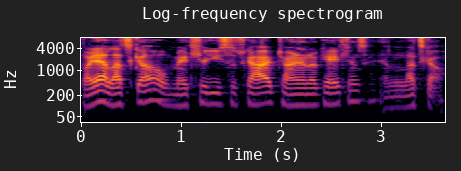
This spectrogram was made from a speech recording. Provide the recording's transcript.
But yeah, let's go. Make sure you subscribe, turn on notifications, and let's go.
